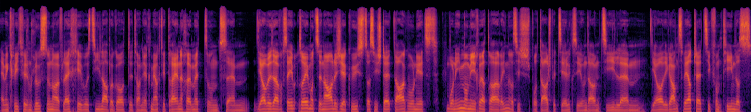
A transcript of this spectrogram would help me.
eben in Quidfield am Schluss nur noch eine Fläche, wo das Ziel runtergeht. Dort habe ich gemerkt, wie die Tränen kommen. Und ähm, ja, weil es einfach so emotional ist, ich gewusst, das ist der Tag, wo ich jetzt, wo ich immer mich daran erinnere. Es war brutal speziell gewesen. Und auch im Ziel, ähm, ja, die ganze Wertschätzung vom Team, dass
